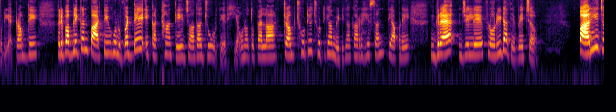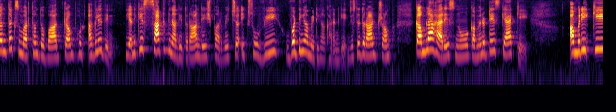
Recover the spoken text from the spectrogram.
ਹੋ ਰਹੀ ਹੈ। ਟਰੰਪ ਦੀ ਰਿਪਬਲਿਕਨ ਪਾਰਟੀ ਹੁਣ ਵੱਡੇ ਇਕੱਠਾਂ ਤੇ ਜ਼ਿਆਦਾ ਜ਼ੋਰ ਦੇ ਰਹੀ ਹੈ। ਉਹਨਾਂ ਤੋਂ ਪਹਿਲਾਂ ਟਰੰਪ ਛੋਟੀਆਂ-ਛੋਟੀਆਂ ਮੀਟਿੰਗਾਂ ਕਰ ਰਹੇ ਸਨ ਤੇ ਆਪਣੇ ਗ੍ਰਹਿ ਜ਼ਿਲ੍ਹੇ ਫਲੋਰੀਡਾ ਦੇ ਵਿੱਚ ਭਾਰੀ ਜਨਤਕ ਸਮਰਥਨ ਤੋਂ ਬਾਅਦ ਟਰੰਪ ਹੁਣ ਅਗਲੇ ਦਿਨ, ਯਾਨੀ ਕਿ 60 ਦਿਨਾਂ ਦੇ ਦੌਰਾਨ ਦੇਸ਼ ਭਰ ਵਿੱਚ 120 ਵੱਡੀਆਂ ਮੀਟਿੰਗਾਂ ਕਰਨਗੇ, ਜਿਸ ਦੇ ਦੌਰਾਨ ਟਰੰਪ ਕਮਲਾ ਹੈਰਿਸ ਨੂੰ ਕਮਿਊਨਿਟੀਜ਼ ਕਹਿ ਕੇ ਅਮਰੀਕੀ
